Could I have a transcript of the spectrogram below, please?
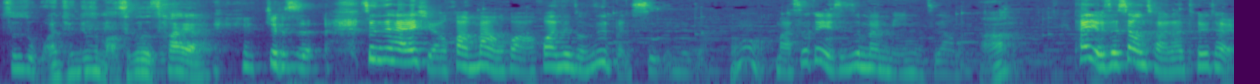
这是完全就是马斯克的菜啊！就是，甚至他也喜欢画漫画，画那种日本式的那种。哦马斯克也是日漫迷，你知道吗？啊，他有次上传了 Twitter，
